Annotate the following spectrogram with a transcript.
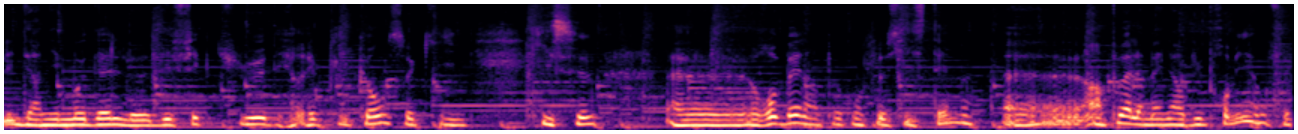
les derniers modèles défectueux des réplicants, ceux qui, qui se euh, rebellent un peu contre le système, euh, un peu à la manière du premier en fait.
